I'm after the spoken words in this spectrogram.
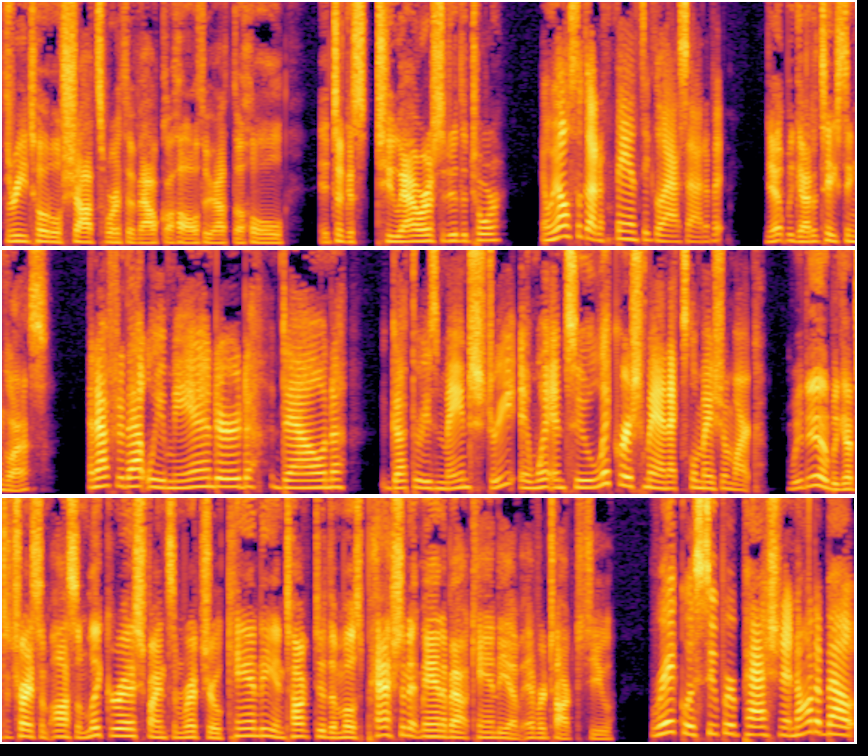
three total shots worth of alcohol throughout the whole. It took us two hours to do the tour. And we also got a fancy glass out of it. Yep, we got a tasting glass. And after that, we meandered down Guthrie's main street and went into Licorice Man! Exclamation mark. We did. We got to try some awesome licorice, find some retro candy, and talk to the most passionate man about candy I've ever talked to. Rick was super passionate, not about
